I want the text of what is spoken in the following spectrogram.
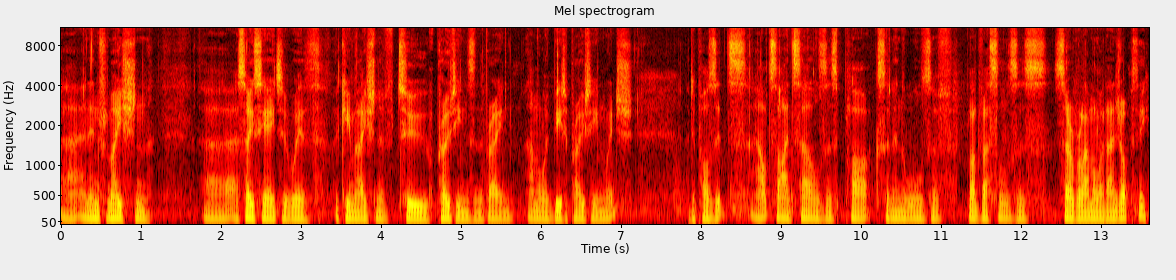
uh, and inflammation uh, associated with accumulation of two proteins in the brain amyloid beta protein, which deposits outside cells as plaques and in the walls of blood vessels as cerebral amyloid angiopathy,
